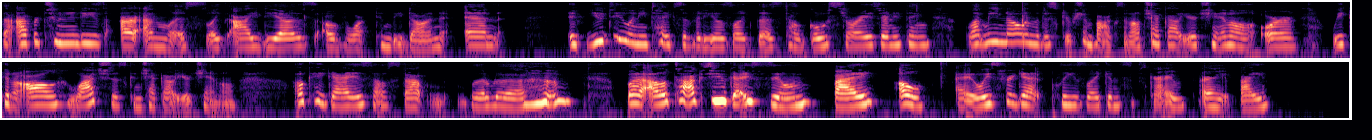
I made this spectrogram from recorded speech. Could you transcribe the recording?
the opportunities are endless, like ideas of what can be done. And if you do any types of videos like this, tell ghost stories or anything, let me know in the description box and I'll check out your channel or we can all who watch this can check out your channel. Okay guys, I'll stop. Blah, blah. but I'll talk to you guys soon. Bye. Oh, I always forget. Please like and subscribe. All right, bye.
